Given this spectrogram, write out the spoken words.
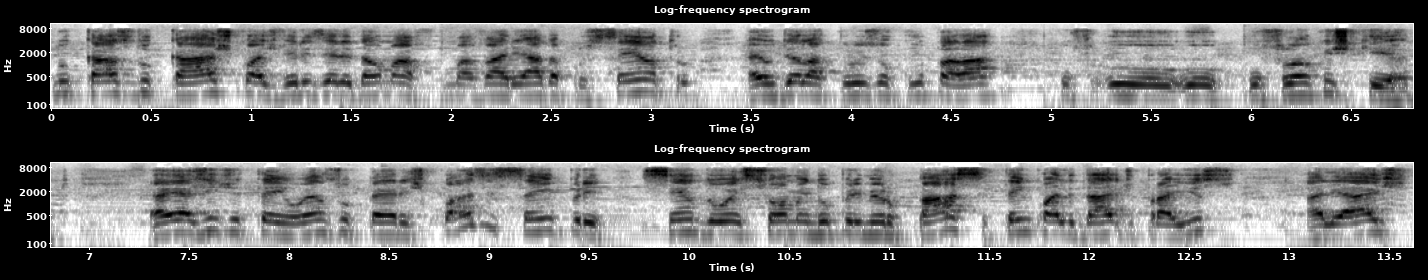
No caso do Casco, às vezes ele dá uma, uma variada para o centro, aí o De La Cruz ocupa lá o, o, o, o flanco esquerdo. Aí a gente tem o Enzo Pérez quase sempre sendo esse homem do primeiro passe, tem qualidade para isso. Aliás,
